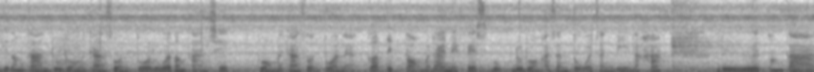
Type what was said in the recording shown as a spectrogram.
ที่ต้องการดูดวงเป็นการส่วนตัว หรือว่าต้องการเช็คดวงเป็นการส่วนตัวเนี่ยก็ติดต่อมาได้ใน Facebook ดูดวงอาจารย์ตู่อาจารย์ดีนะคะ หรือต้องการ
